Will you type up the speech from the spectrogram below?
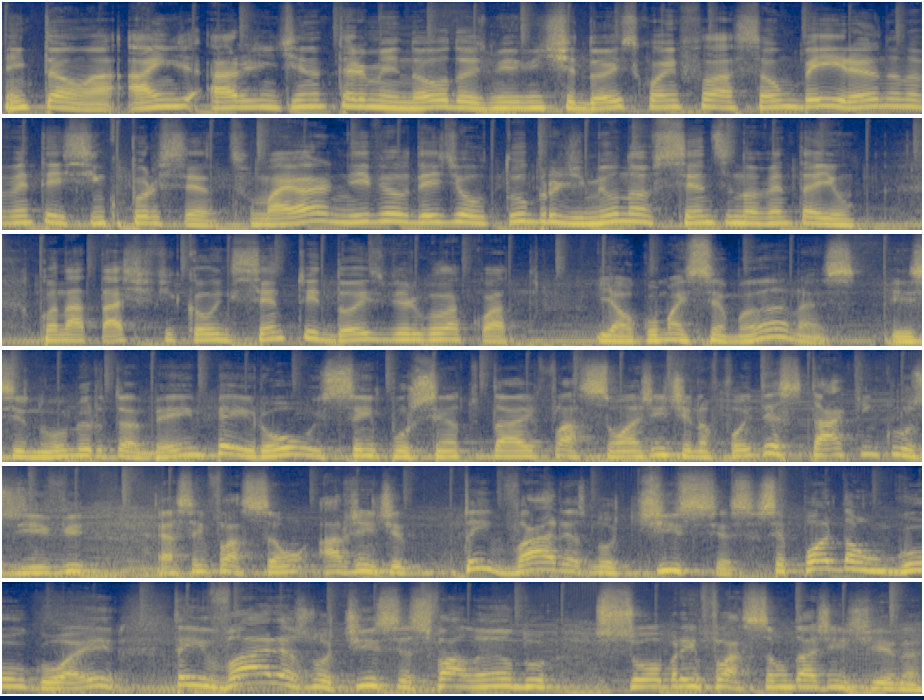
Então, a, a Argentina terminou 2022 com a inflação beirando 95%, o maior nível desde outubro de 1991, quando a taxa ficou em 102,4%. E algumas semanas, esse número também beirou os 100% da inflação argentina. Foi destaque, inclusive, essa inflação argentina. Tem várias notícias, você pode dar um Google aí, tem várias notícias falando sobre a inflação da Argentina.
